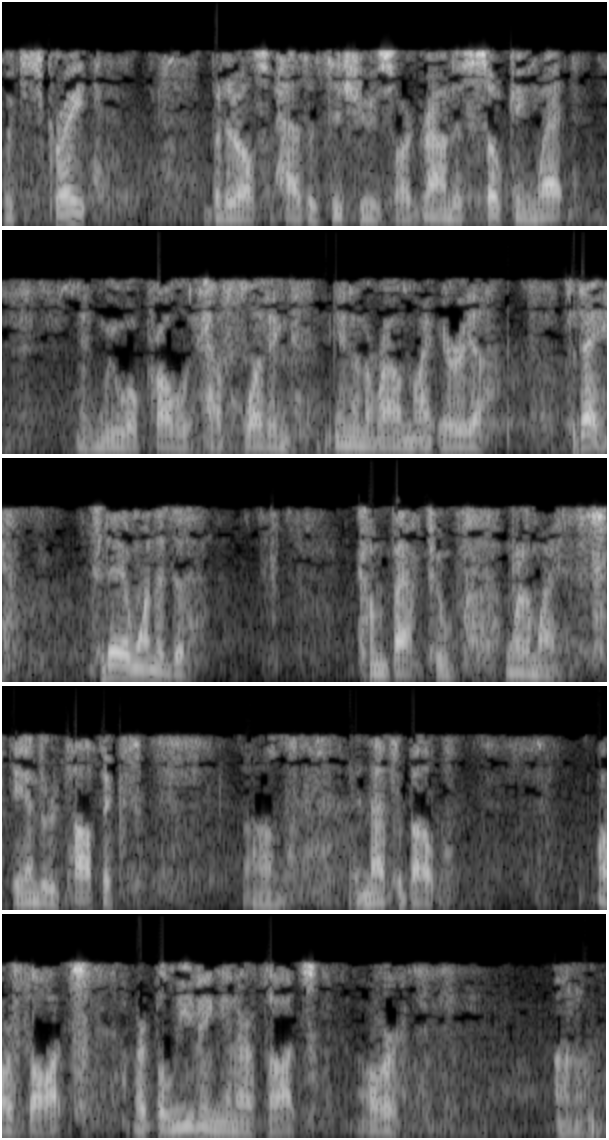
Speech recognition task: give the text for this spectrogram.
which is great, but it also has its issues. Our ground is soaking wet, and we will probably have flooding in and around my area today. Today I wanted to come back to one of my standard topics, um, and that's about our thoughts, our believing in our thoughts, or um,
